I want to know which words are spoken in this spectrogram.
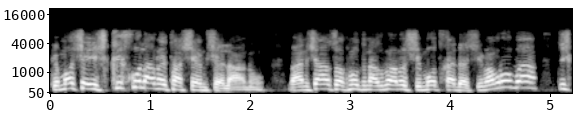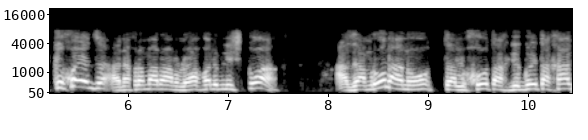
כמו שהשכיחו לנו את השם שלנו, ואנשי הסוכנות נתנו לנו שמות חדשים, אמרו בה, תשכחו את זה. אנחנו אמרנו, אנחנו לא יכולים לשכוח. אז אמרו לנו, תלכו, תחגגו את החג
